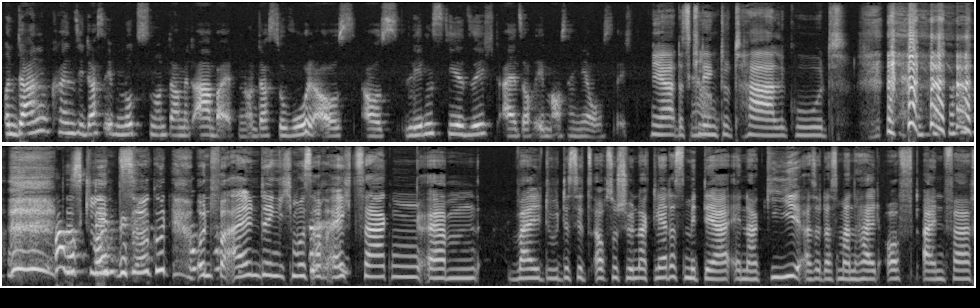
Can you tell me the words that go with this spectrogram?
Und dann können sie das eben nutzen und damit arbeiten. Und das sowohl aus, aus Lebensstilsicht als auch eben aus Ernährungssicht. Ja, das klingt ja. total gut. das klingt so gut. Und vor allen Dingen, ich muss auch echt sagen, ähm, weil du das jetzt auch so schön erklärt hast mit der Energie, also dass man halt oft einfach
